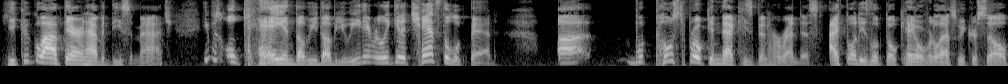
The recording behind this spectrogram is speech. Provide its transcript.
He could go out there and have a decent match. He was okay in WWE. He didn't really get a chance to look bad. Uh, but post broken neck, he's been horrendous. I thought he's looked okay over the last week or so.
